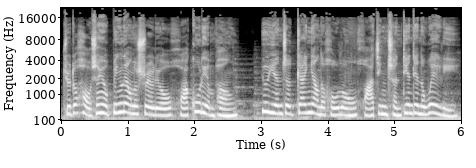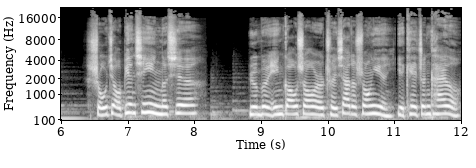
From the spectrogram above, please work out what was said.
觉得好像有冰凉的水流划过脸庞，又沿着干痒的喉咙滑进沉甸甸的胃里，手脚变轻盈了些。原本因高烧而垂下的双眼也可以睁开了。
